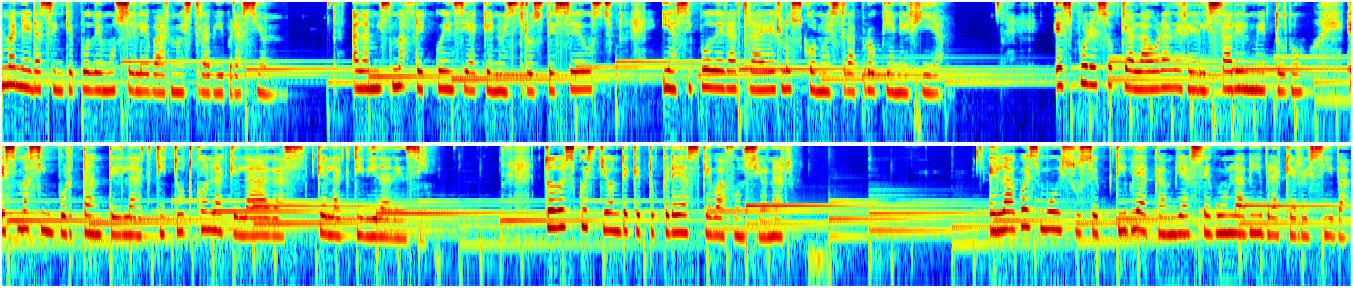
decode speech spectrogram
maneras en que podemos elevar nuestra vibración a la misma frecuencia que nuestros deseos y así poder atraerlos con nuestra propia energía. Es por eso que a la hora de realizar el método es más importante la actitud con la que la hagas que la actividad en sí. Todo es cuestión de que tú creas que va a funcionar. El agua es muy susceptible a cambiar según la vibra que reciba.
